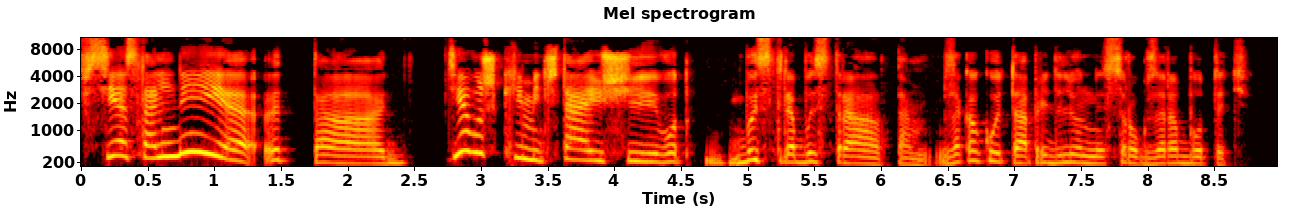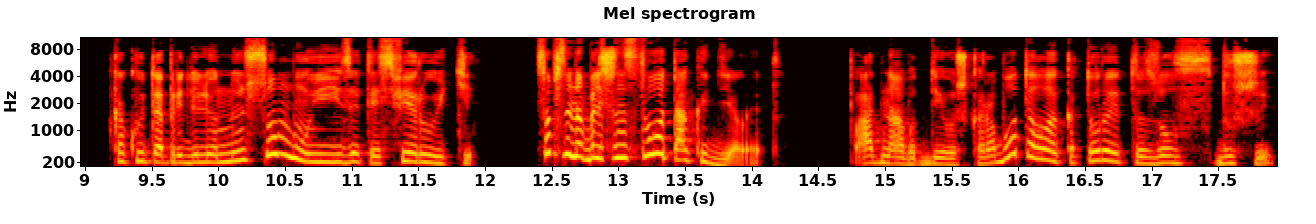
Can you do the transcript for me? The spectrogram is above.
Все остальные — это девушки, мечтающие вот быстро-быстро там за какой-то определенный срок заработать какую-то определенную сумму и из этой сферы уйти. Собственно, большинство так и делает. Одна вот девушка работала, которая это зов души.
